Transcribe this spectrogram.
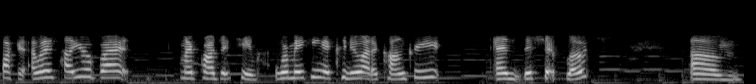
fuck it. I'm gonna tell you about my project team. We're making a canoe out of concrete, and this shit floats. Um,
